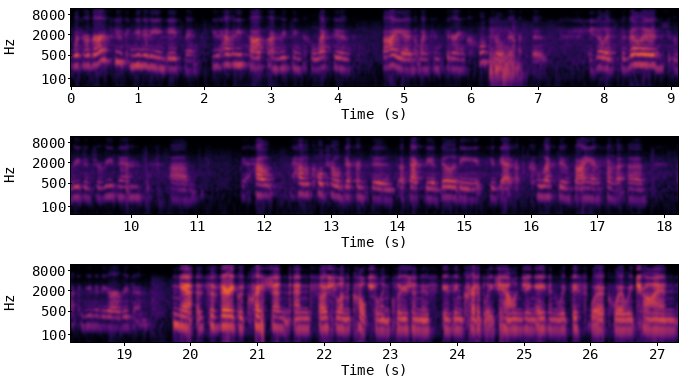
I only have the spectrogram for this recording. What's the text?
with regard to community engagement, do you have any thoughts on reaching collective buy-in when considering cultural differences, village to village, region to region? Um, how, how do cultural differences affect the ability to get collective buy-in from a, a, a community or a region? Yeah, it's a very good question, and social and cultural inclusion is, is incredibly challenging, even with this work where we try and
